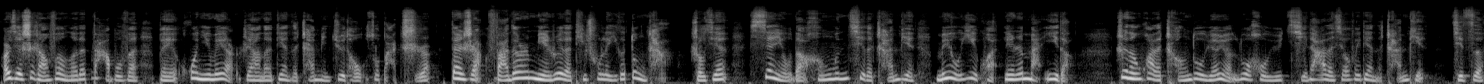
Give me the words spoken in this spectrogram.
而且市场份额的大部分被霍尼韦尔这样的电子产品巨头所把持。但是啊，法德尔敏锐地提出了一个洞察。首先，现有的恒温器的产品没有一款令人满意的，智能化的程度远远落后于其他的消费电子产品。其次，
